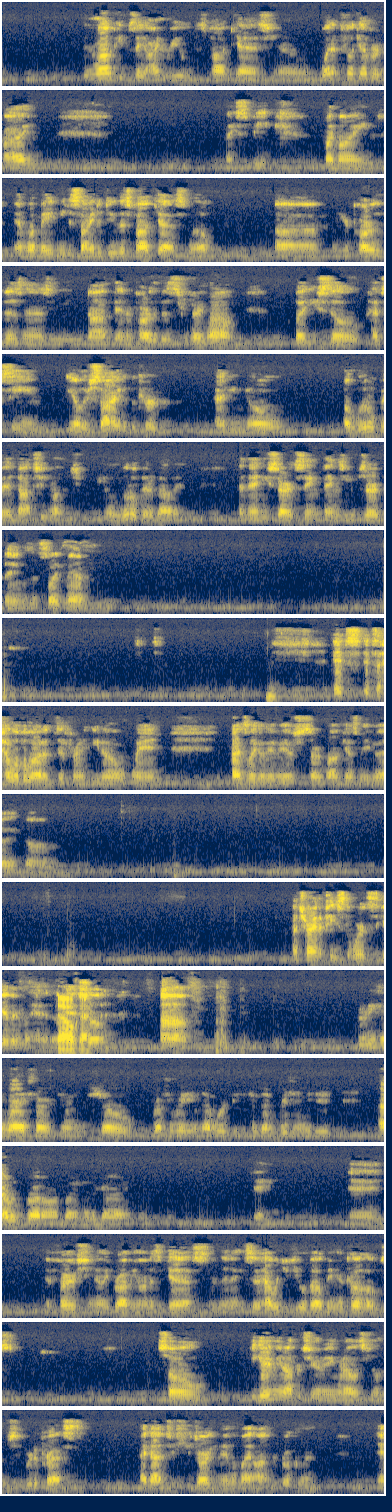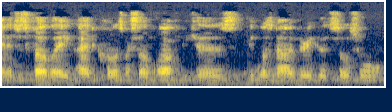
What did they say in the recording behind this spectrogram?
then a lot of people say I'm real with this podcast. You know, what fuck ever. I'm I speak my mind and what made me decide to do this podcast. Well, uh, when you're part of the business and you've not been a part of the business for very long, but you still have seen the other side of the curtain and you know a little bit, not too much, a little bit about it. And then you start seeing things, you observe things, and it's like, man, it's it's a hell of a lot of different, you know, when I was like, okay, maybe I should start a podcast, maybe I, um, I'm trying to piece the words together in my head. Oh, okay. So, um, the reason why I started doing the show, Wrestle Radio Network, is because I originally did. I was brought on by another guy, Jay, and at first, you know, he brought me on as a guest, and then he said, "How would you feel about being a co-host?" So he gave me an opportunity when I was feeling super depressed. I got into a huge argument with my aunt in Brooklyn and it just felt like I had to close myself off because it was not a very good social.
